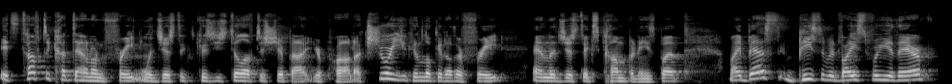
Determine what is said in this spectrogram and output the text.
It's tough to cut down on freight and logistics because you still have to ship out your product. Sure, you can look at other freight and logistics companies, but my best piece of advice for you there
